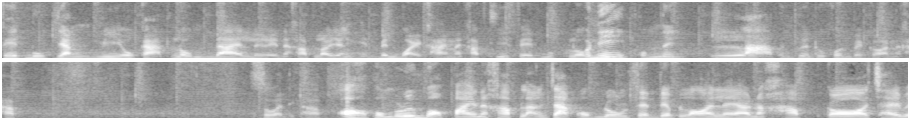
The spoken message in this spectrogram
Facebook ยังมีโอกาสล่มได้เลยนะครับเรายังเห็นเป็นบ่อยครั้งนะครับที่ Facebook ล่มวันนี้ผมหนึ่งลาเพื่อนๆทุกคนไปก่อนนะครับสวัสดีครับอ๋อผมลืมบอกไปนะครับ หลังจากอบรมเสร็จเรียบร้อยแล้วนะครับ ก็ใช้เว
